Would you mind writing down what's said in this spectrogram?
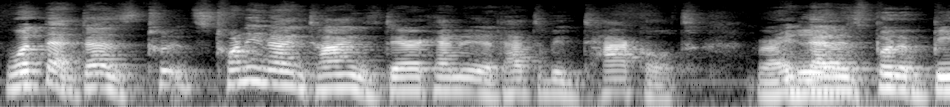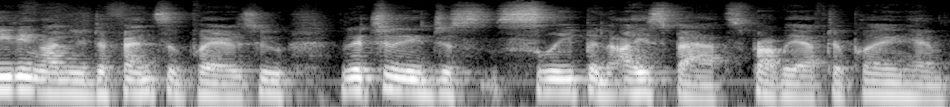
What that does, it's 29 times Derrick Henry had had to be tackled. Right, Yeah. that has put a beating on your defensive players who literally just sleep in ice baths probably after playing him.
